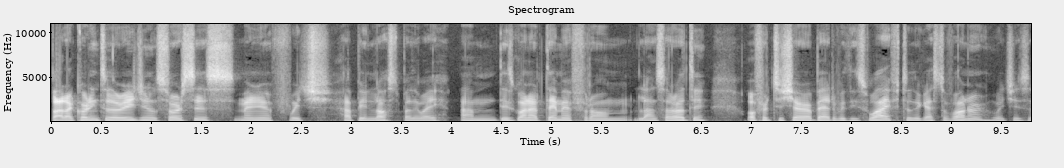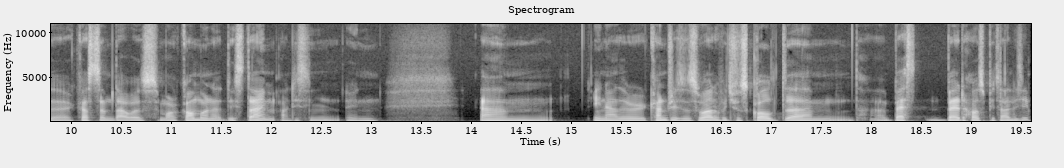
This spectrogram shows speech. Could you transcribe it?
but according to the original sources, many of which have been lost, by the way, um, this Guanarteme from Lanzarote offered to share a bed with his wife to the guest of honor, which is a custom that was more common at this time, at least in in, um, in other countries as well, which was called um, best bed hospitality.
